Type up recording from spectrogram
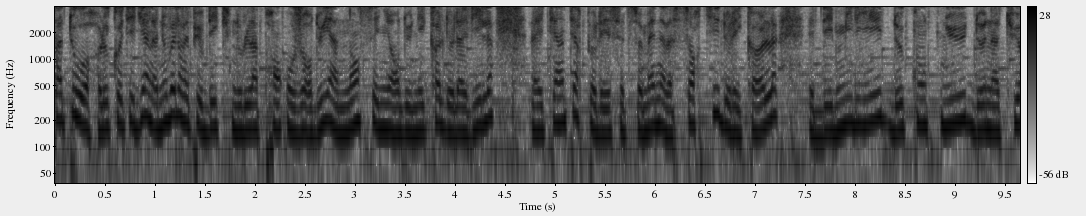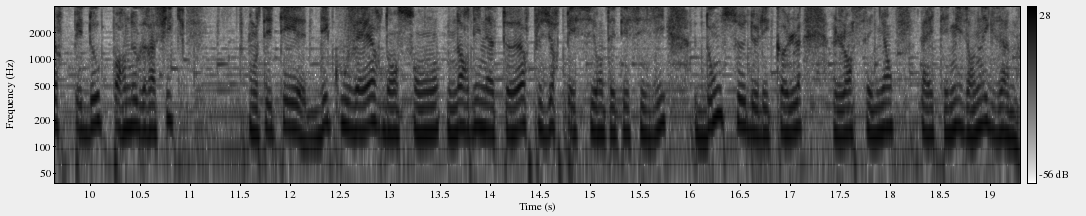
À Tours, le quotidien La Nouvelle République nous l'apprend aujourd'hui. Un enseignant d'une école de la ville a été interpellé cette semaine à la sortie de l'école. Des milliers de contenus de nature pédopornographique ont été découverts dans son ordinateur. Plusieurs PC ont été saisis, dont ceux de l'école. L'enseignant a été mis en examen.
